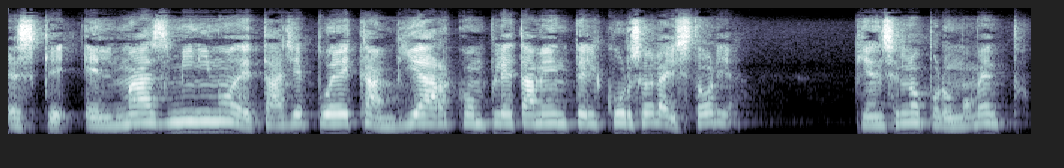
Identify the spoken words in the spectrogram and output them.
es que el más mínimo detalle puede cambiar completamente el curso de la historia. Piénsenlo por un momento.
